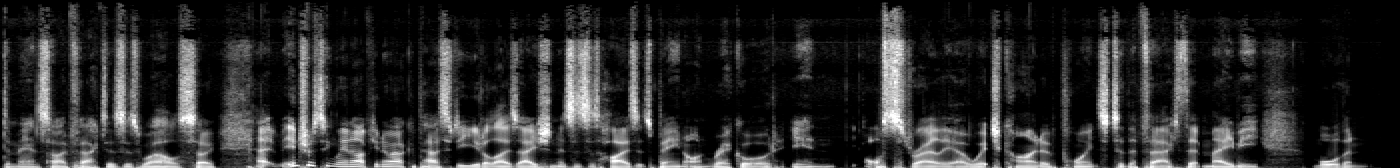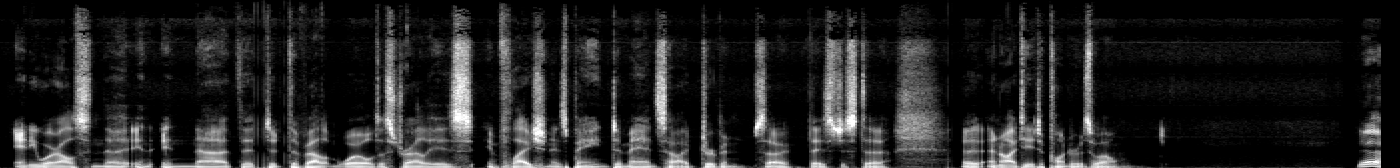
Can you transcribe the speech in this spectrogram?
demand side factors as well. So, interestingly enough, you know, our capacity utilization is as high as it's been on record in Australia which kind of points to the fact that maybe more than anywhere else in the in, in uh, the, developed world, Australia's inflation has been demand side driven. So there's just a, a an idea to ponder as well. Yeah,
